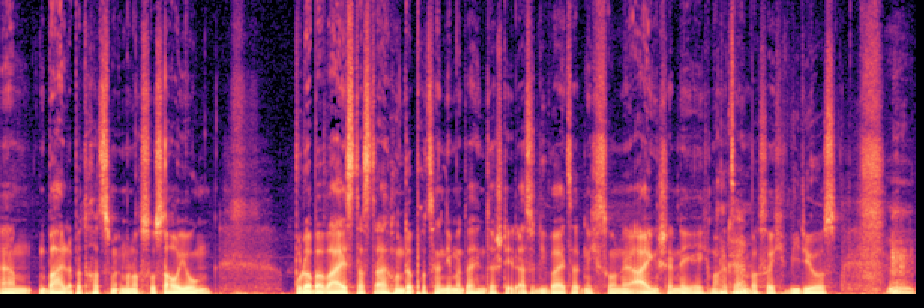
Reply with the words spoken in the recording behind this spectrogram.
Ähm, und war halt aber trotzdem immer noch so saujung. Wo du aber weißt, dass da 100% jemand dahinter steht. Also die war jetzt halt nicht so eine eigenständige, ich mache jetzt Okay. einfach solche Videos Mhm.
